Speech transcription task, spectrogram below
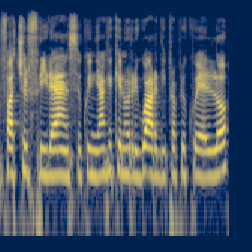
faccio il freelance, quindi anche che non riguardi proprio quello,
